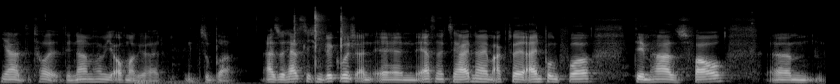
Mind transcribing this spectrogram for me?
Ja, toll. Den Namen habe ich auch mal gehört. Super. Also herzlichen Glückwunsch an äh, den 1. FC Heidenheim, aktuell ein Punkt vor dem HSV. Ähm,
